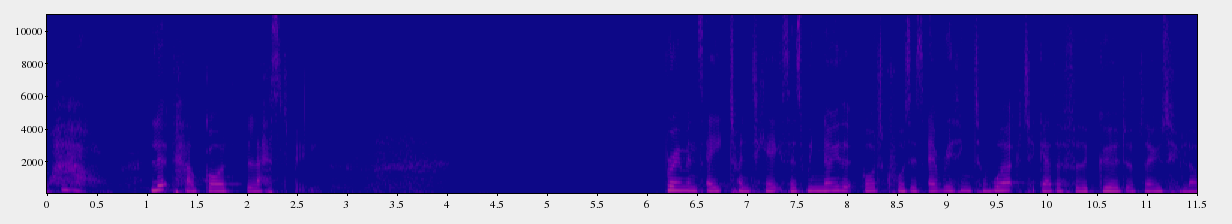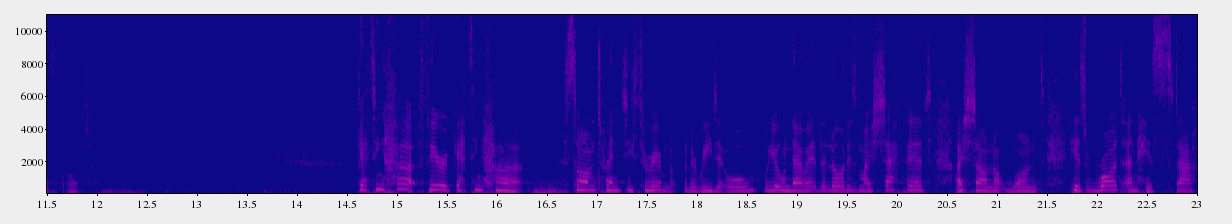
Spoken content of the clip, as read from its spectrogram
wow, look how God blessed me. Romans 8:28 says we know that God causes everything to work together for the good of those who love God. Getting hurt, fear of getting hurt. Psalm 23, I'm not going to read it all. We all know it. The Lord is my shepherd, I shall not want. His rod and his staff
